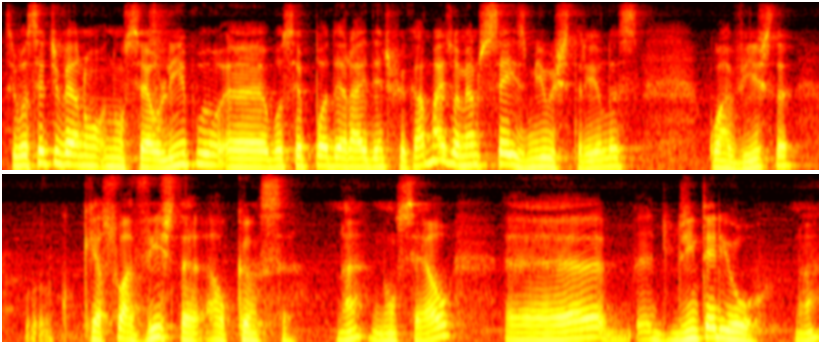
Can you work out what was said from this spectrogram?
Se você estiver num, céu limpo, é, você poderá identificar mais ou menos 6 mil estrelas com a vista, que a sua vista alcança né, num céu é, de interior. Né?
